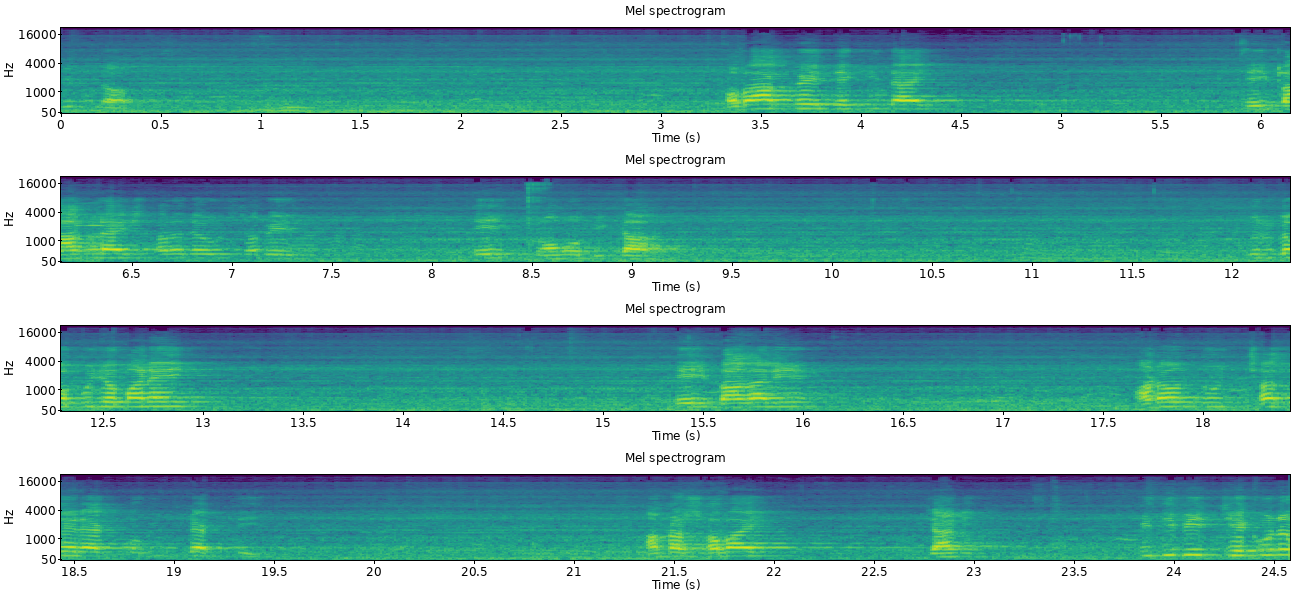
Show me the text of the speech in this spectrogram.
বিপ্লব। অবাক হয়ে দেখি তাই এই বাংলায় শারদীয় উৎসবের এই ক্রমবিকাশ দুর্গাপুজো মানেই এই বাঙালির আনন্দ উচ্ছ্বাসের এক অভিব্যক্তি আমরা সবাই জানি, পৃথিবীর যে কোনো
